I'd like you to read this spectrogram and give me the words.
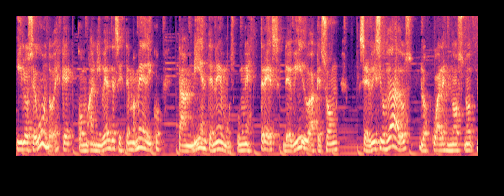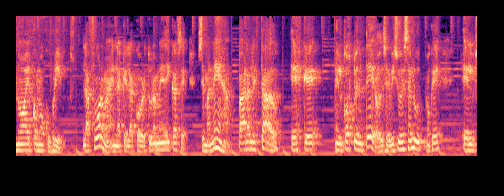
Y lo segundo es que como a nivel del sistema médico también tenemos un estrés debido a que son servicios dados los cuales no, no, no hay cómo cubrirlos. La forma en la que la cobertura médica se, se maneja para el Estado es que el costo entero de servicios de salud, ¿ok? El,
